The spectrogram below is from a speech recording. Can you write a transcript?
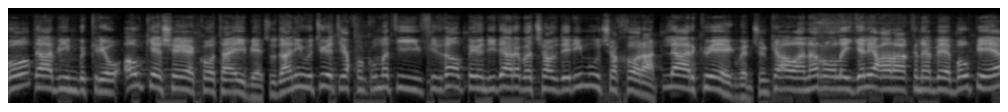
بۆ دابین بکرێ و ئەو کێشەیە کۆتایی بێت. سودانی وتویەتی حکومەتی فیدراڵ پەیوەندیدارە بە چاودێری مووچەخۆران لە هەرکوێیەک بن، چونکە ئەوانە ڕۆڵەی گەلی عێراقنە بێ بەو پێیە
